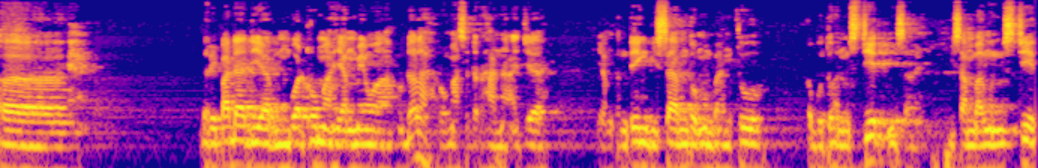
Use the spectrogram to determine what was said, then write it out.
uh, daripada dia membuat rumah yang mewah, udahlah rumah sederhana aja. Yang penting bisa untuk membantu kebutuhan masjid misalnya, bisa membangun masjid,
